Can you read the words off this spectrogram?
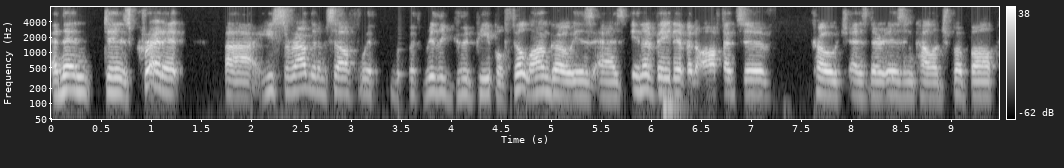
And then to his credit, uh, he surrounded himself with with really good people. Phil Longo is as innovative an offensive coach as there is in college football.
